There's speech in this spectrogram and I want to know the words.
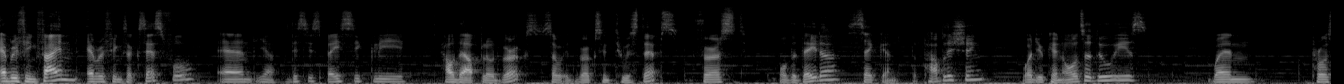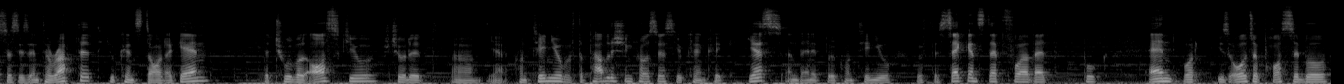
everything fine, everything successful. And yeah, this is basically how the upload works. So it works in two steps. First, all the data. Second, the publishing. What you can also do is when process is interrupted, you can start again. The tool will ask you, should it um, yeah, continue with the publishing process? You can click yes, and then it will continue with the second step for that book. And what is also possible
